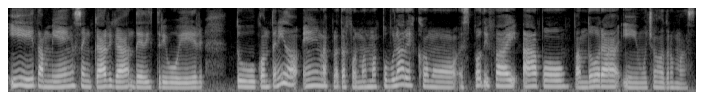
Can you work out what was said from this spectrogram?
y también se encarga de distribuir tu contenido en las plataformas más populares como Spotify, Apple, Pandora y muchos otros más.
